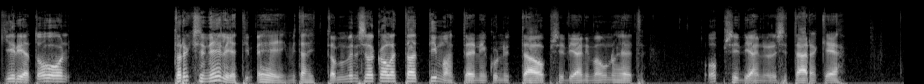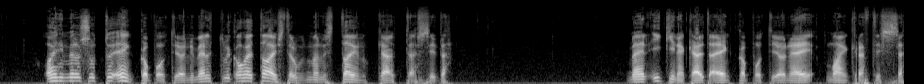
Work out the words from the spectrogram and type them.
Kirja tohon. Tarvitsi se neljä Ei, mitä hittoa. Mä menisin alkaa laittaa timantteja niin kuin nyt tää obsidiani. Mä unohdin, että obsidiani olisi tärkeä. Ai niin, meillä olisi ollut toi enkkapotio, niin meille tuli kauhean taistelu, mutta mä en edes tajunnut käyttää sitä. Mä en ikinä käytä enkkapotionei Minecraftissa.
